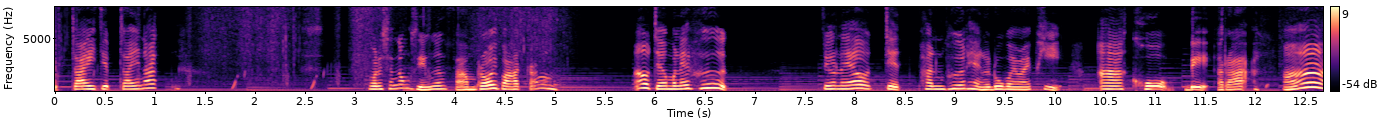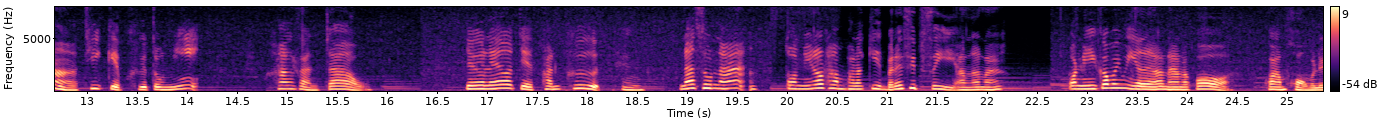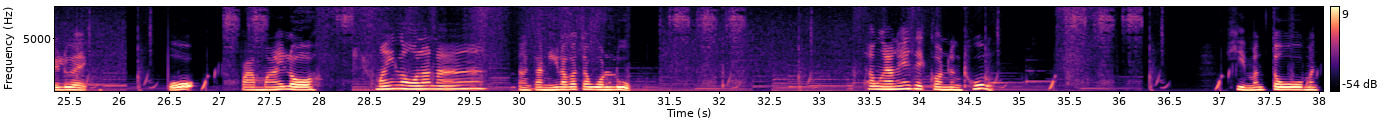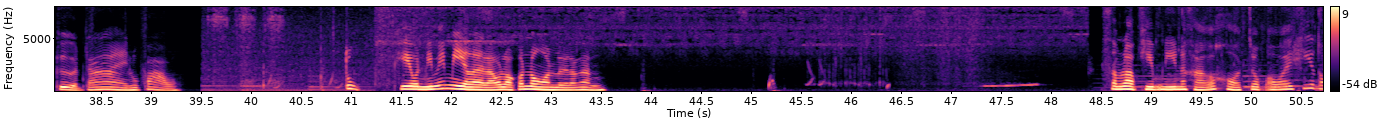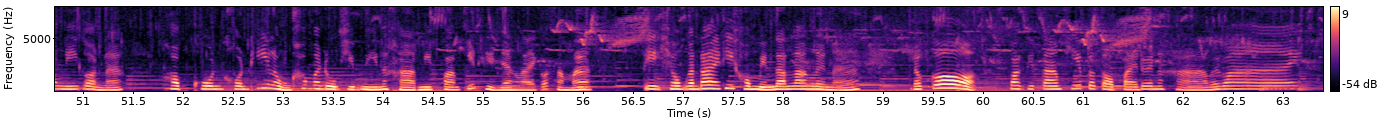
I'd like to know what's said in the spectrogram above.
จ็บใจเจ็บใจนักวันนี้ฉันต้องเสียเงินสามร้อยบาทกันอ้าวเจอเมล็ดพืช เจอแล้วเจ็ดพันพืชแห่งฤดูใบไม้ผลิอาโคเบระอ่าที่เก็บคือตรงนี้ ข้างศาลเจ้า เจอแล้วเจ็ดพันพืชแห่งนาซุนะ ตอนนี้เราทำภารกิจไปได้ 14 อันแล้วนะ วันนี้ก็ไม่มีอะไรแล้วนะ แล้วก็ความของไปเรื่อยๆ โป๊ะฟาร์มไม้รอ ไม้รอแล้วนะ หลังจากนี้เราก็จะวนลูปทำงานให้เสร็จก่อนหนึ่งทุ่มหินมันโตมันเกิดได้รู้เปล่า ตุ๊บเควันนี้ไม่มีอะไรแล้ว เราก็นอนเลยแล้วกัน สำหรับคลิปนี้นะคะ ก็ขอจบเอาไว้ที่ตรงนี้ก่อนนะ ขอบคุณคนที่หลงเข้ามาดูคลิปนี้นะคะ มีความคิดเห็นอย่างไรก็สามารถติชมกันได้ที่คอมเมนต์ด้านล่างเลยนะ แล้วก็ฝากติดตามคลิปต่อๆไปด้วยนะคะ บ๊ายบาย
